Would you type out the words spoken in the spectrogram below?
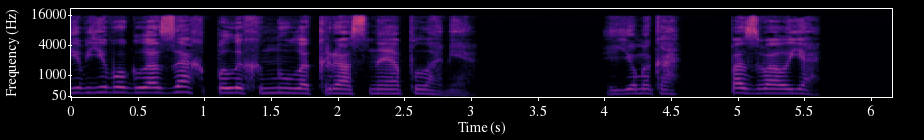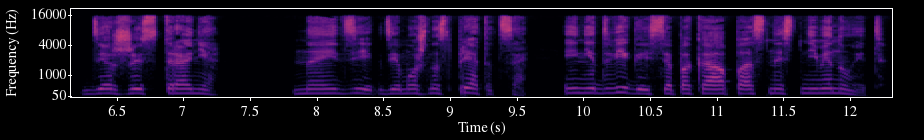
и в его глазах полыхнуло красное пламя. «Юмака», — позвал я, — «держись в стороне. Найди, где можно спрятаться, и не двигайся, пока опасность не минует».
